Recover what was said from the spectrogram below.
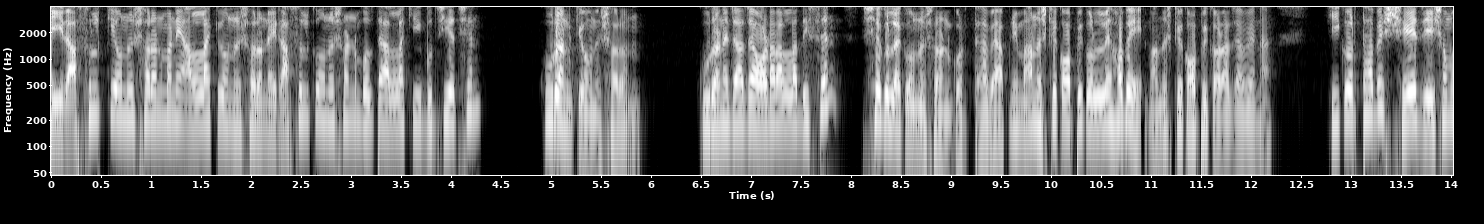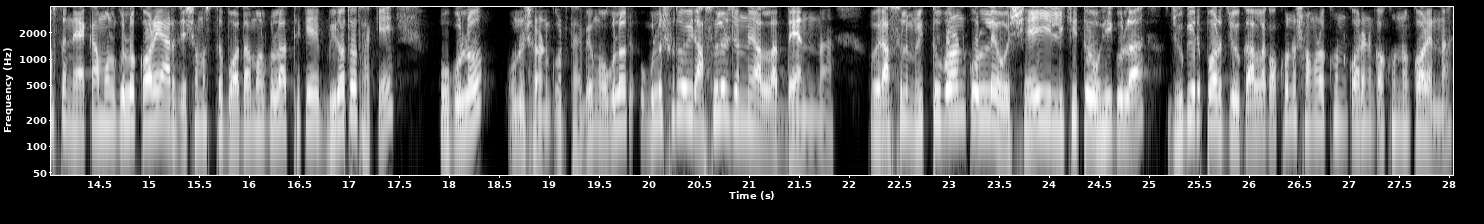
এই রাসুলকে অনুসরণ মানে আল্লাহকে অনুসরণ। এই রাসুলকে অনুসরণ বলতে আল্লাহ কি বুঝিয়েছেন? কুরআনকে অনুসরণ। কুরআনে যা যা অর্ডার আল্লাহ দিচ্ছেন, সেগুলোকে অনুসরণ করতে হবে। আপনি মানুষকে কপি করলে হবে, মানুষকে কপি করা যাবে না। কি করতে হবে? সে যে সমস্ত ন্যাক আমলগুলো করে আর যে সমস্ত বদ আমলগুলো থেকে বিরত থাকে, ওগুলো অনুসরণ করতে হবে এবং ওগুলো ওগুলো শুধু ওই রাসুলের জন্যই আল্লাহ দেন না। ওই রাসুল মৃত্যুবরণ করলেও সেই লিখিত ওহিগুলা যুগের পর যুগ আল্লাহ কখনো সংরক্ষণ করেন, কখনো করেন না।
